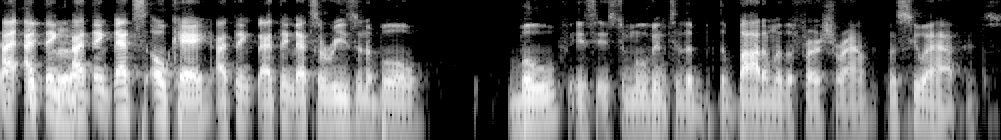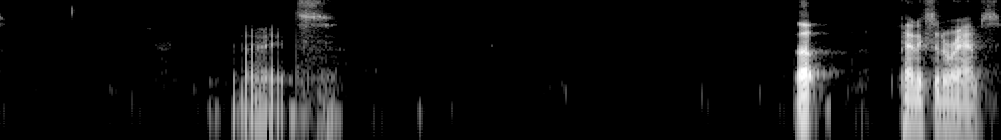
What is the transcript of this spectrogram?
I, I fifth think year? I think that's okay. I think I think that's a reasonable move is, is to move into the, the bottom of the first round. Let's see what happens. All right. Oh, Penix to the Rams.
